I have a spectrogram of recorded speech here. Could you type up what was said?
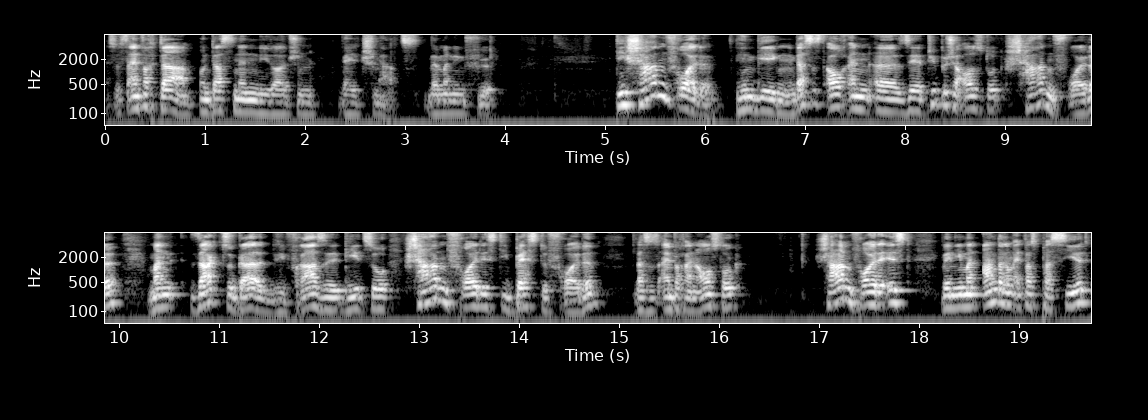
es ist einfach da und das nennen die Deutschen Weltschmerz, wenn man ihn fühlt. Die Schadenfreude hingegen, das ist auch ein äh, sehr typischer Ausdruck, Schadenfreude. Man sagt sogar, die Phrase geht so, Schadenfreude ist die beste Freude. Das ist einfach ein Ausdruck. Schadenfreude ist, wenn jemand anderem etwas passiert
